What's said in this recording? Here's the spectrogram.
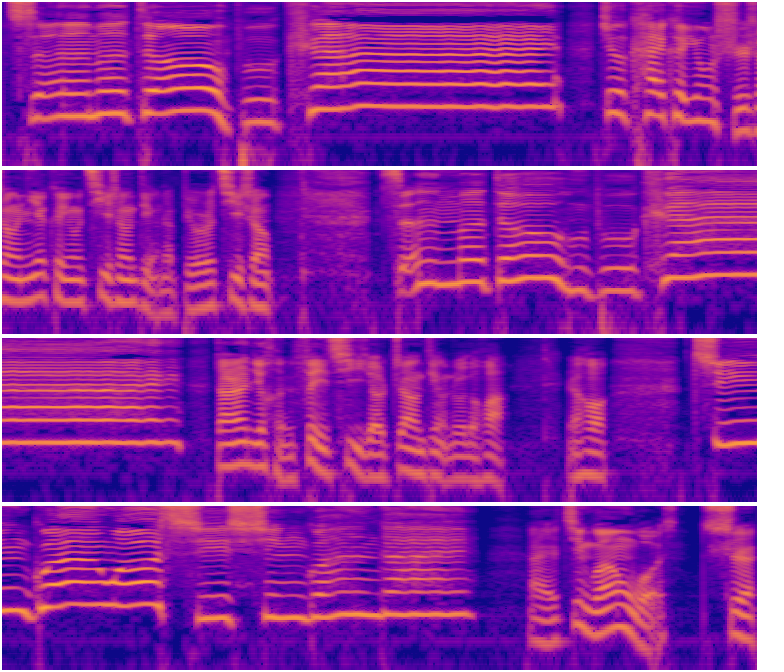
怎么都不开，这个开可以用实声，你也可以用气声顶着。比如说气声，怎么都不开，当然你就很费气，要这样顶住的话。然后，尽管我细心灌溉，哎，尽管我是，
